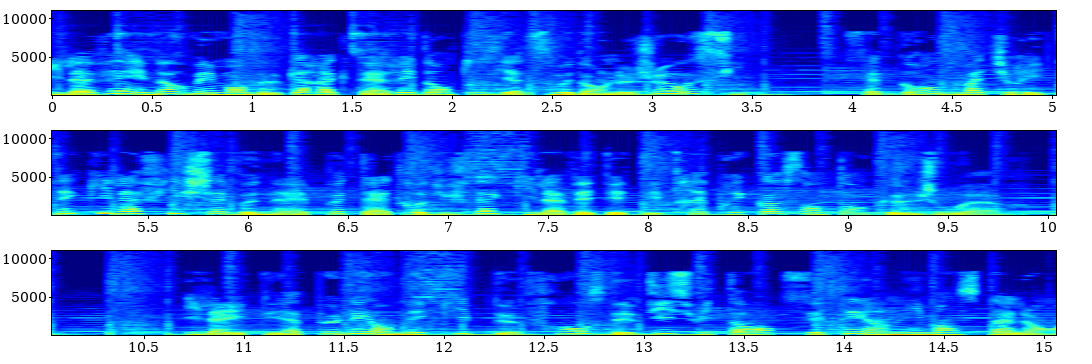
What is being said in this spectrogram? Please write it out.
Il avait énormément de caractère et d'enthousiasme dans le jeu aussi. Cette grande maturité qu'il affichait venait peut-être du fait qu'il avait été très précoce en tant que joueur. Il a été appelé en équipe de France dès 18 ans, c'était un immense talent.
